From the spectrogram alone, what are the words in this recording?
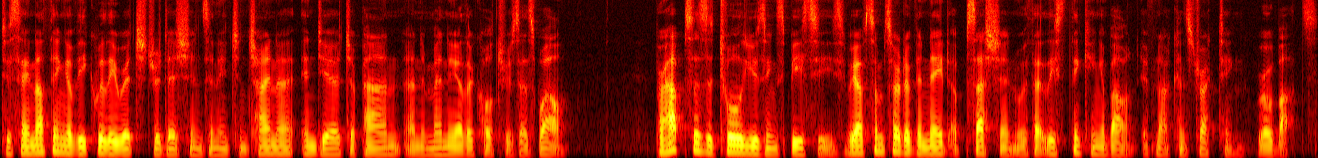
to say nothing of equally rich traditions in ancient China, India, Japan, and in many other cultures as well. Perhaps as a tool using species, we have some sort of innate obsession with at least thinking about, if not constructing, robots.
